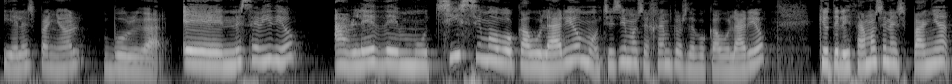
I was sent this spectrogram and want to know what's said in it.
y el español vulgar. En ese vídeo hablé de muchísimo vocabulario, muchísimos ejemplos de vocabulario que utilizamos en España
